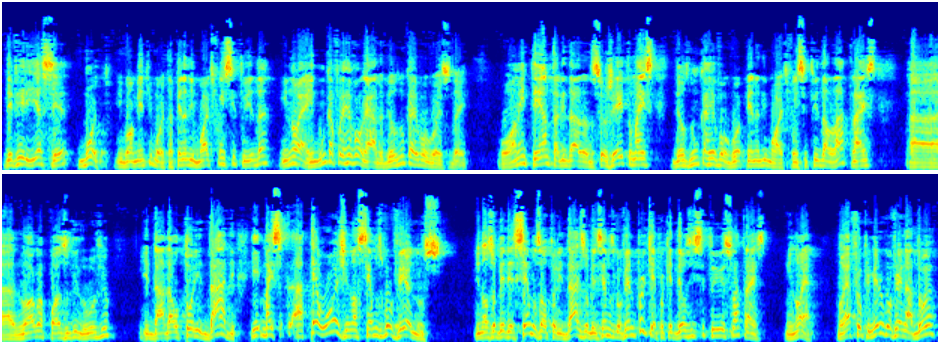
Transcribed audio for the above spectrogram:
deveria ser morto, igualmente morto. A pena de morte foi instituída em Noé e nunca foi revogada. Deus nunca revogou isso daí. O homem tenta ali do seu jeito, mas Deus nunca revogou a pena de morte. Foi instituída lá atrás, uh, logo após o dilúvio, e dada autoridade. E, mas até hoje nós temos governos. E nós obedecemos autoridades, obedecemos governo, por quê? Porque Deus instituiu isso lá atrás, em Noé. Noé foi o primeiro governador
